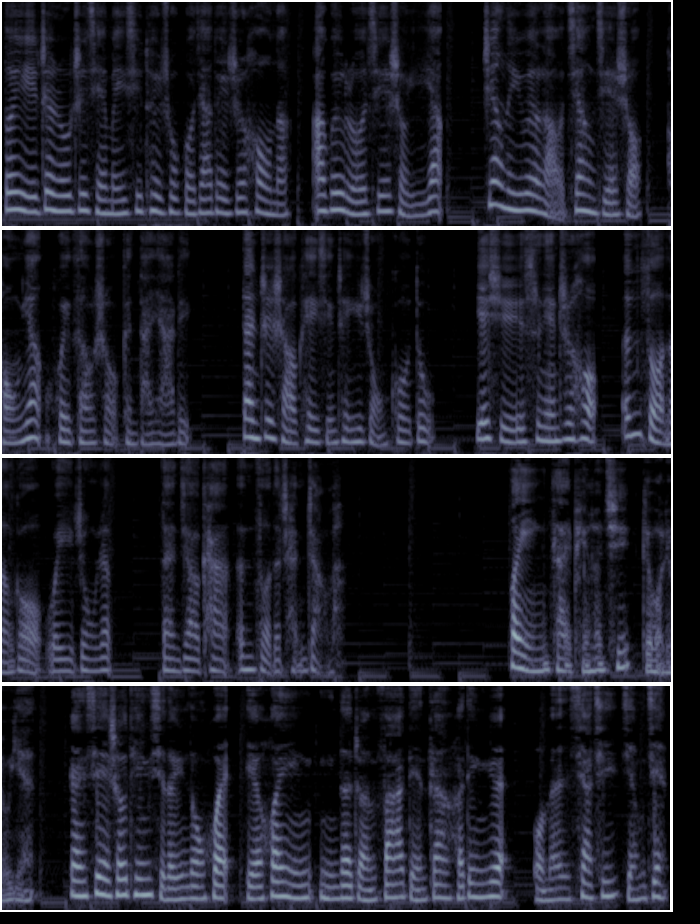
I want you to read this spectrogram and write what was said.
所以，正如之前梅西退出国家队之后呢，阿圭罗接手一样，这样的一位老将接手，同样会遭受更大压力。但至少可以形成一种过渡，也许四年之后，恩佐能够委以重任，但就要看恩佐的成长了。欢迎在评论区给我留言，感谢收听喜乐运动会，也欢迎您的转发、点赞和订阅。我们下期节目见。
